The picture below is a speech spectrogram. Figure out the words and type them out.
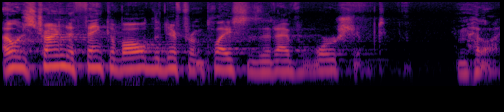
I was trying to think of all the different places that I've worshiped in my life.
